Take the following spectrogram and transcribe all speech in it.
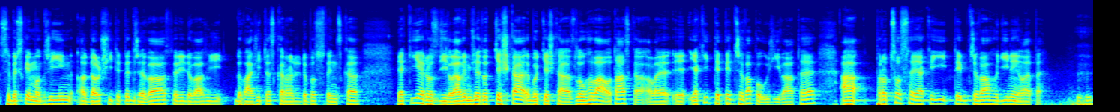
sibirský modřín a další typy dřeva, který dovází, dovážíte z Kanady nebo z Finska. Jaký je rozdíl? Já vím, že je to těžká, nebo těžká, zlouhavá otázka, ale jaký typy dřeva používáte a pro co se jaký typ dřeva hodí nejlépe? Mm-hmm.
